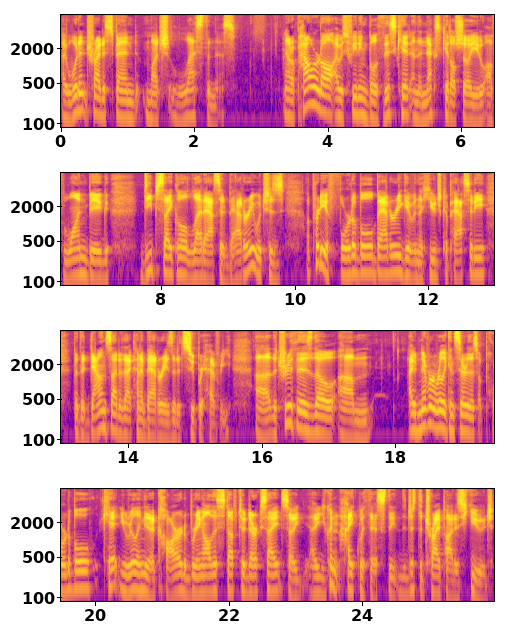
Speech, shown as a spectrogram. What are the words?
i wouldn't try to spend much less than this now to power it all, I was feeding both this kit and the next kit I'll show you off one big deep cycle lead acid battery, which is a pretty affordable battery given the huge capacity. But the downside of that kind of battery is that it's super heavy. Uh, the truth is, though, um, I would never really consider this a portable kit. You really need a car to bring all this stuff to a dark site, so uh, you couldn't hike with this. The, just the tripod is huge,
